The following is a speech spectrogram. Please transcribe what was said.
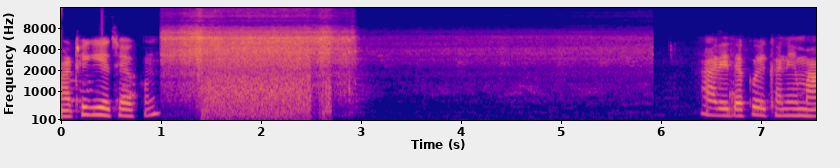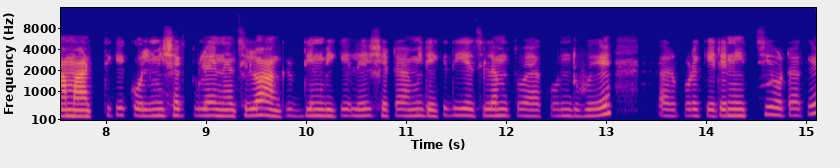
মাঠে গিয়েছে এখন। আর দেখো, এখানে মা মাঠ থেকে কলমি শাক তুলে এনেছিল। আগের দিন বিকেলে সেটা আমি রেখে দিয়েছিলাম, তো এখন ধুয়ে তারপরে কেটে নিচ্ছি ওটাকে।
